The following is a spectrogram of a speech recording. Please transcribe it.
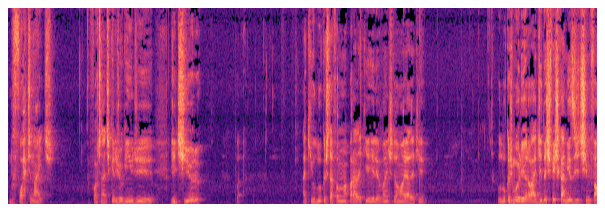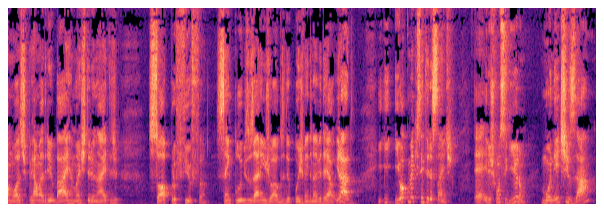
do Fortnite. Fortnite é aquele joguinho de, de tiro. Aqui o Lucas está falando uma parada aqui relevante, dá uma olhada aqui. O Lucas Moreira, ó, Adidas fez camisas de time famosos tipo Real Madrid, Bayern, Manchester United só pro FIFA, sem clubes usarem jogos e depois vendem na vida real. Irado. E, e, e olha como é que isso é interessante. É, eles conseguiram monetizar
